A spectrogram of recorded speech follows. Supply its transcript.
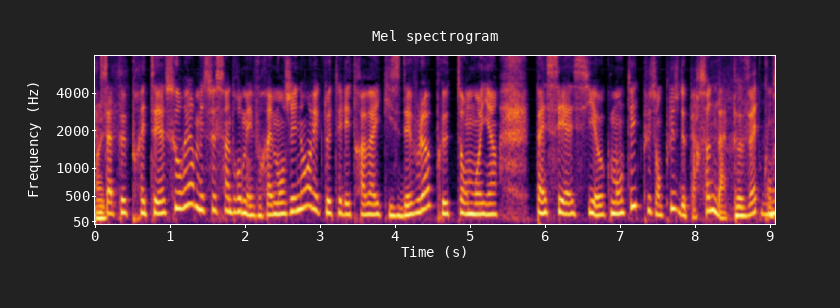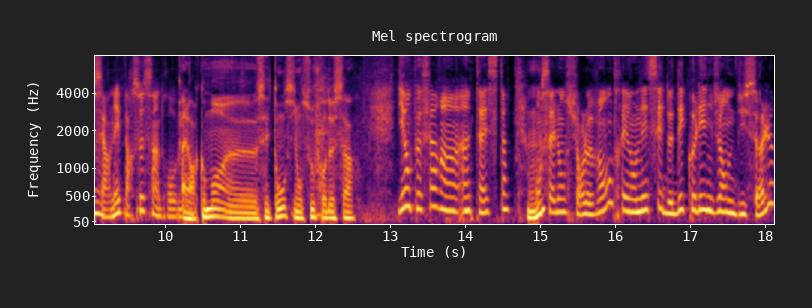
Ouais. ça peut prêter à sourire, mais ce syndrome est vraiment gênant avec le télétravail qui se développe, le temps moyen passé assis a augmenté. De plus en plus de personnes bah, peuvent être concernées par ce syndrome. Alors, comment euh, sait-on si on souffre de ça? Bien, on peut faire un, un test. Mhm. On s'allonge sur le ventre et on essaie de décoller une jambe du sol.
